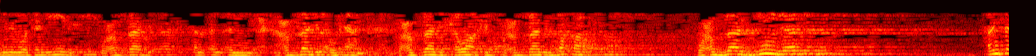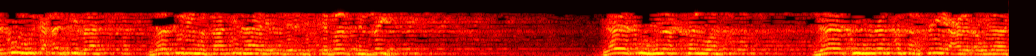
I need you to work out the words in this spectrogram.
من الوثنيين وعباد عباد الأوثان وعباد الكواكب وعباد البقر وعباد بوذا أن تكون متحجبة لا تري مفاتنها للشباب في البيت. لا يكون هناك خلوة لا يكون هناك أثر سيء على الأولاد.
